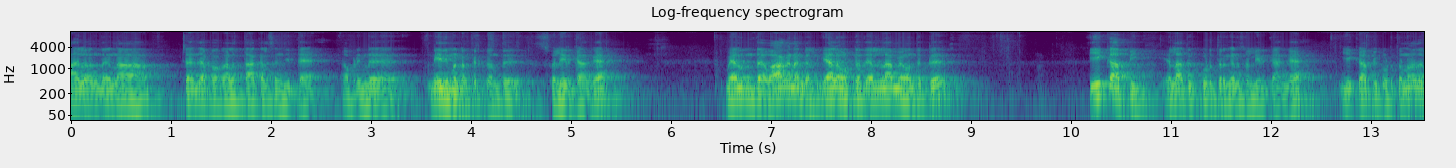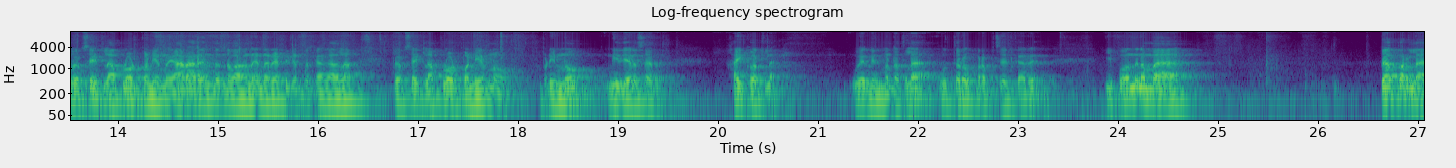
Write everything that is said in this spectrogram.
அதில் வந்து நான் சேஞ்சாப்பா தாக்கல் செஞ்சிட்டேன் அப்படின்னு நீதிமன்றத்திற்கு வந்து சொல்லியிருக்காங்க. மேலும் இந்த வாகனங்கள் ஏலம் விட்டது எல்லாமே வந்துட்டு இ காப்பி எல்லாத்துக்கும் கொடுத்துருங்கன்னு சொல்லியிருக்காங்க. இ காப்பி கொடுத்தோம்னா அதை வெப்சைட்டில் அப்லோட் பண்ணிடணும். யார் யார் எந்தெந்த வாகனம் என்ன ரேட்டுக்கு எடுத்துருக்காங்க அதெல்லாம் வெப்சைட்டில் அப்லோட் பண்ணிடணும். அப்படின்னும் நீதியரசர் ஹைகோர்ட்டில் உயர்நீதிமன்றத்தில் உத்தரவு பிறப்பிச்சிருக்காரு. இப்போ வந்து நம்ம பேப்பரில்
